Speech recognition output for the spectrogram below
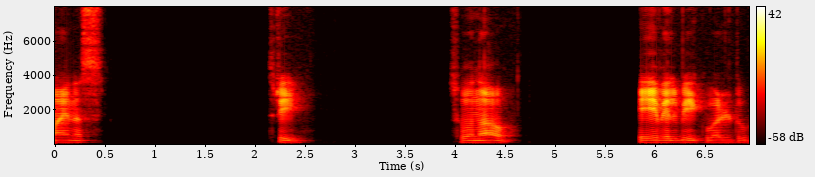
minus 3 so now a will be equal to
